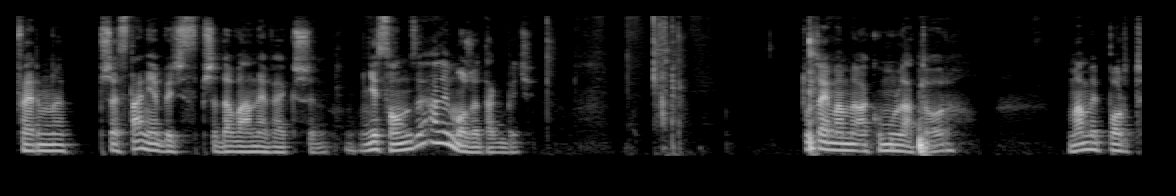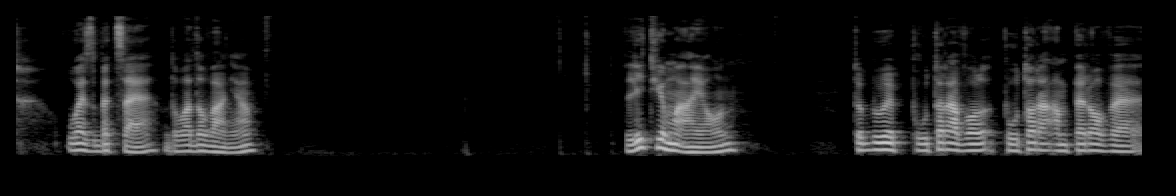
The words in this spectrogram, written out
Ferm przestanie być sprzedawane w Action. Nie sądzę, ale może tak być. Tutaj mamy akumulator. Mamy port USB-C do ładowania. Lithium ion. Tu były 1,5 wol- 1,5 amperowe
